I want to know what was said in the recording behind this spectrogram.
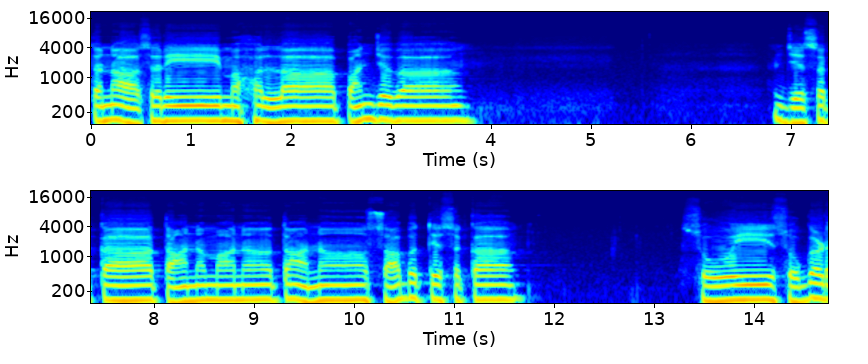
ਤਨਾਸਰੀ ਮਹੱਲਾ ਪੰਜਵਾ। ਜਿਸ ਕਾ ਤਨ ਮਨ ਧਨ ਸਭ ਤਿਸ ਕਾ, ਸੋਈ ਸੁਗੜ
